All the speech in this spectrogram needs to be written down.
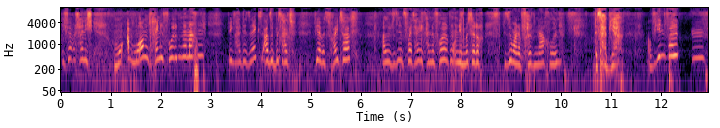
ich werde wahrscheinlich mo ab morgen keine Folgen mehr machen, wegen halt der 6, also bis halt wieder bis Freitag. Also das sind jetzt zwei Tage keine Folgen und ihr müsst ja doch wieso meine Folgen nachholen. Deshalb ja, auf jeden Fall. Mh, hm,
